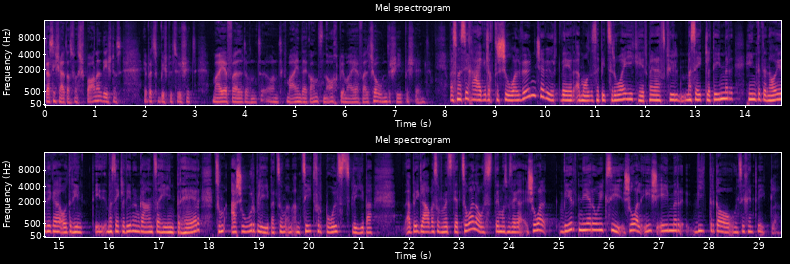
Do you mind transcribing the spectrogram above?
das ist auch das, was spannend ist, dass eben zum Beispiel zwischen Meierfeld und, und Gemeinde ganz nach bei Meierfeld schon Unterschiede bestehen. Was man sich eigentlich der Schule wünschen würde, wäre einmal, dass ein bisschen Ruhe einkehrt. Man hat das Gefühl, man segelt immer hinter den Neuerungen oder man segelt immer im Ganzen hinterher, zum Ajour bleiben, zum am, am Zeit vor Puls zu bleiben. Aber ich glaube, also, wenn man es dir zulässt, dann muss man sagen, Schule wird nie ruhig sein. Schule ist immer weitergehen und sich entwickeln.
